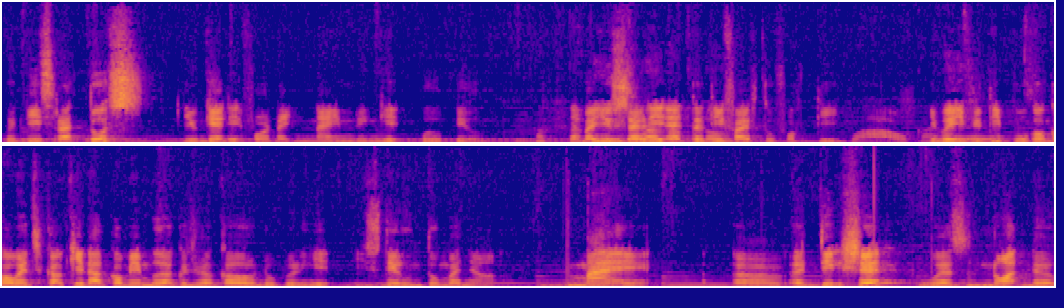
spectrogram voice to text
beli 100 you get it for like 9 ringgit per pill But you sell it at 35 to 40. Wow. Even if you tipu kawan-kawan cakap, okay dah kau member aku jual kau 20 ringgit. You still untung banyak. My uh, addiction was not the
